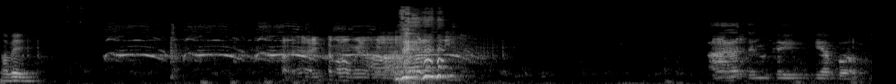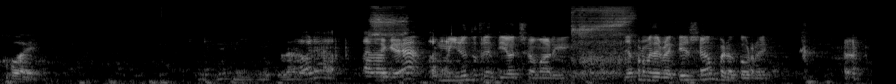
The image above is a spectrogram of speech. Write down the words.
A ver. Ahí está más o menos. Ah, ¿verdad? Ahora sí. ah, tengo que ir a por. Joder. Ahora. a Se queda un minuto 38, Mari. Ya por meter precision, pero corre.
